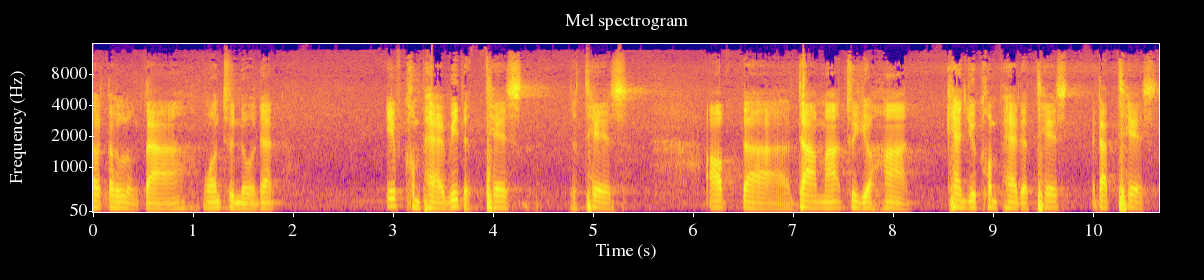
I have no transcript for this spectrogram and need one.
Dr. Luang Ta want to know that if compared with the taste, the taste of the Dharma to your heart, can you compare the taste, that taste,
